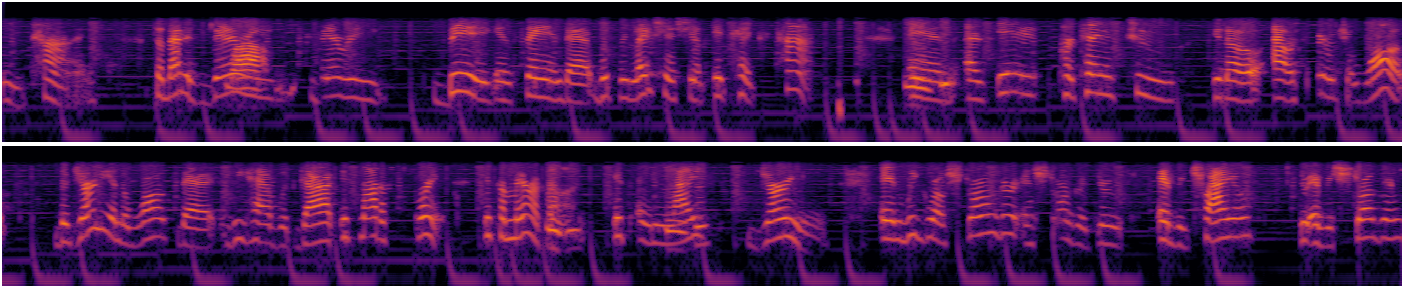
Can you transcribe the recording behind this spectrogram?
E time. So that is very, wow. very big in saying that with relationship, it takes time. Mm-hmm. And as it pertains to, you know, our spiritual walk, the journey and the walk that we have with God, it's not a sprint. It's a marathon. Mm-hmm. It's a mm-hmm. life journey. And we grow stronger and stronger through every trial, through every struggle,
